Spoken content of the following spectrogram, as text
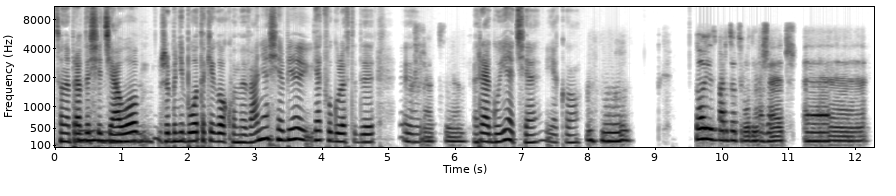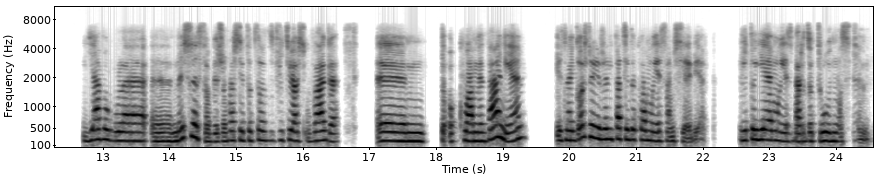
co naprawdę się działo, mhm. żeby nie było takiego okłamywania siebie. Jak w ogóle wtedy y, reagujecie jako. Mhm. To jest bardzo trudna rzecz. Ja w ogóle y, myślę sobie, że właśnie to, co zwróciłaś uwagę, to okłamywanie jest najgorsze, jeżeli pacjent okłamuje sam siebie, że to jemu jest bardzo trudno z tym.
